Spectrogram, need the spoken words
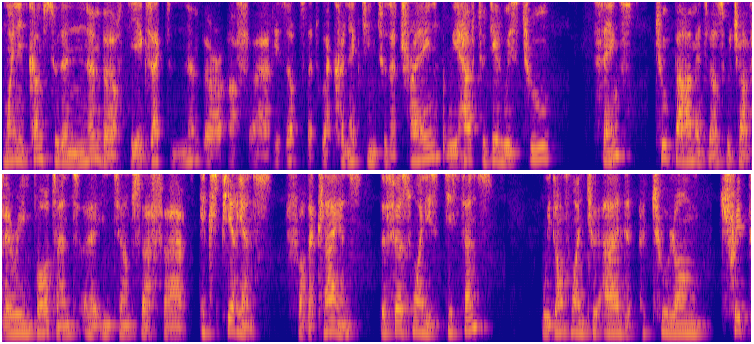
When it comes to the number, the exact number of uh, resorts that we're connecting to the train, we have to deal with two things, two parameters, which are very important uh, in terms of uh, experience for the clients. The first one is distance. We don't want to add a too long trip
